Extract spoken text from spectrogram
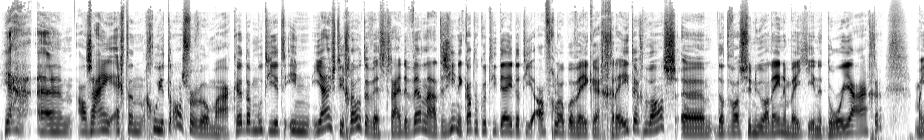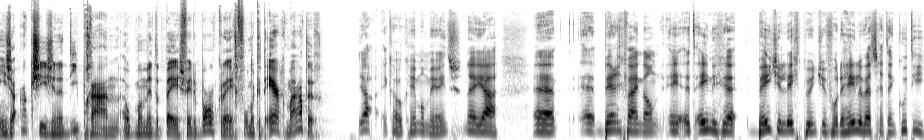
ja, ehm, als hij echt een goede transfer wil maken, dan moet hij het in juist die grote wedstrijden wel laten zien. Ik had ook het idee dat hij afgelopen weken gretig was. Ehm, dat was hij nu alleen een beetje in het doorjagen. Maar in zijn acties en het diepgaan op het moment dat PSV de bal kreeg, vond ik het erg matig. Ja, ik ook. Helemaal mee eens. Nee, ja. eh, eh, Bergwijn dan eh, het enige beetje lichtpuntje voor de hele wedstrijd. En Kuti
